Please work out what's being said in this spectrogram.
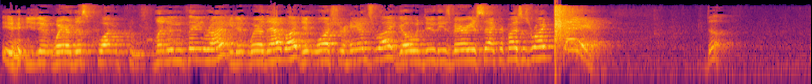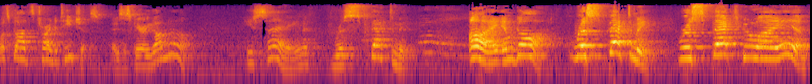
You, didn't wear this linen thing right. You didn't wear that right. Didn't wash your hands right. Go and do these various sacrifices right. Bam. Duh. What's God trying to teach us? Is a scary God? No. He's saying, respect me. I am God. Respect me. Respect who I am.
